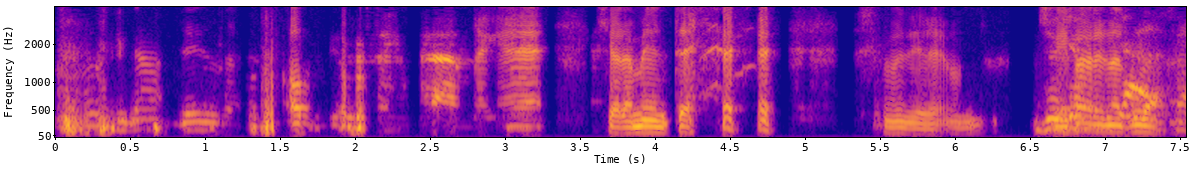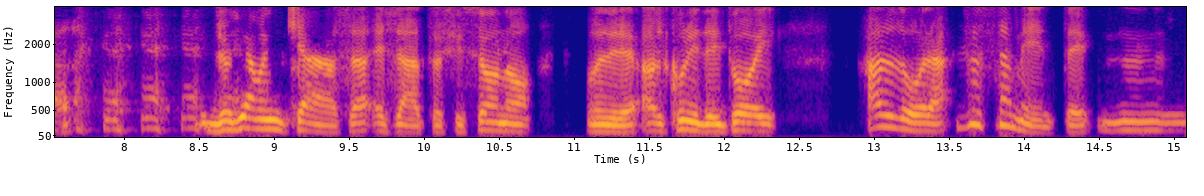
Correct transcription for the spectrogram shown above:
Allora, del ovvio che sei un grande, che è chiaramente come dire, Giochiamo mi pare in naturale. Giochiamo in casa, esatto, ci sono dire, alcuni dei tuoi... Allora, giustamente, mh, mm,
